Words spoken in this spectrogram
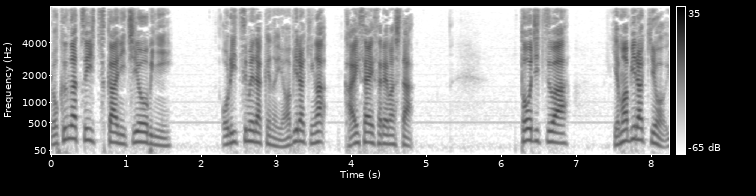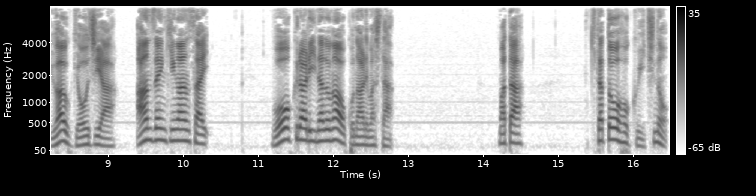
6月5日日曜日に折爪岳の山開きが開催されました。当日は山開きを祝う行事や安全祈願祭ウォークラリーなどが行われました。また北東北一の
